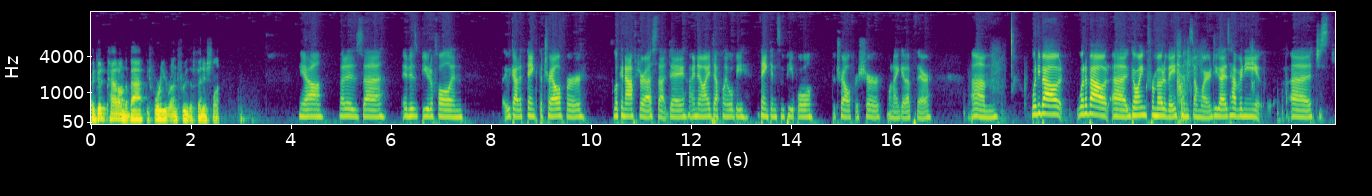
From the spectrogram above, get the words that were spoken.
a good pat on the back before you run through the finish line. Yeah, that is uh it is beautiful and we got to thank the trail for looking after us that day. I know I definitely will be thanking some people the trail for sure when I get up there. Um, what about what about uh, going for motivation somewhere? Do you guys have any uh, just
